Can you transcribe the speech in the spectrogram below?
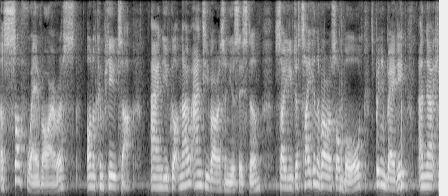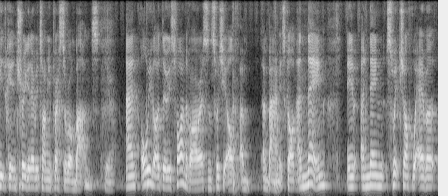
a software virus on a computer. And you've got no antivirus on your system, so you've just taken the virus on board. It's been embedded, and now it keeps getting triggered every time you press the wrong buttons. Yeah. And all you got to do is find the virus and switch it off, and, and bam, it's gone. And then, and then switch off whatever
